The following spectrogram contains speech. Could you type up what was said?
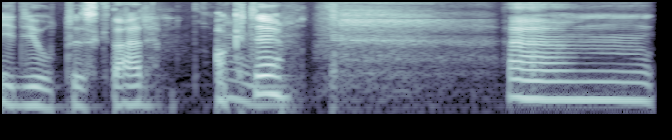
idiotisk det er. Aktig. Um,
